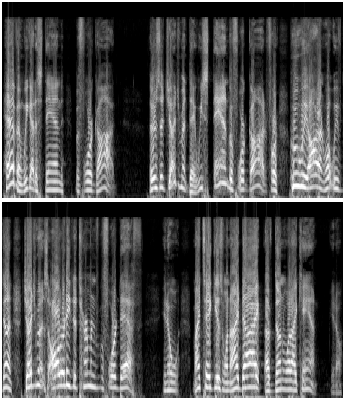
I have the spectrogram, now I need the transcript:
heaven, we got to stand before God. There's a judgment day. We stand before God for who we are and what we've done. Judgment is already determined before death. You know, my take is when I die, I've done what I can. You know,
